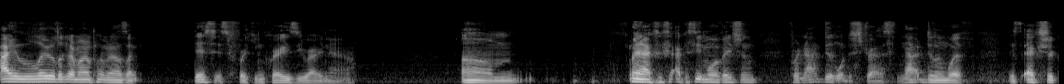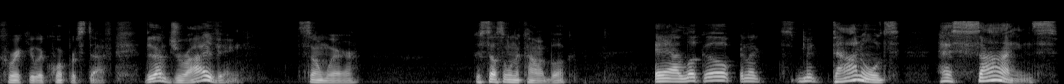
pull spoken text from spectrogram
I literally look at my unemployment I was like, this is freaking crazy right now. Um, and I, I can see motivation for not dealing with the stress, not dealing with this extracurricular corporate stuff. Then I'm driving somewhere to sell someone a comic book, and I look up and like McDonald's has signs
